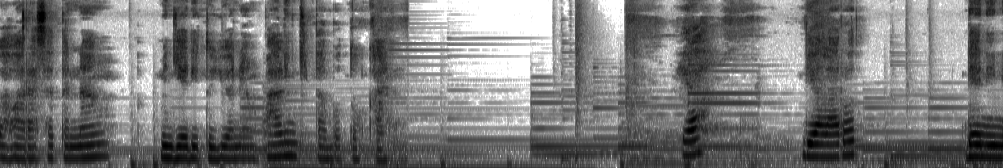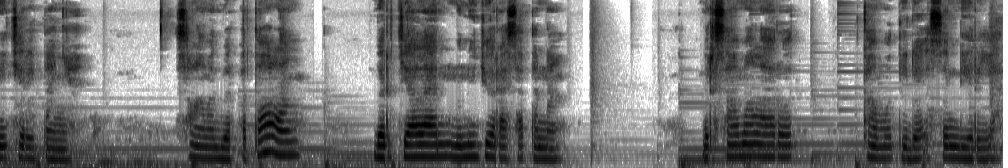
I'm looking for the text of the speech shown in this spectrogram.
bahwa rasa tenang menjadi tujuan yang paling kita butuhkan. Ya, dia larut dan ini ceritanya. Selamat berpetualang, berjalan menuju rasa tenang. Bersama larut kamu tidak sendirian.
